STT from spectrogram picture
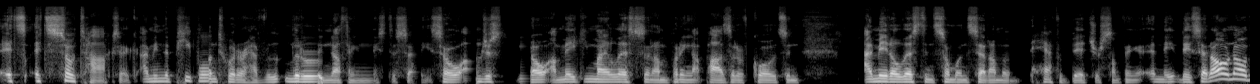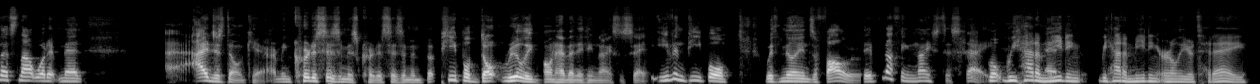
it's it's so toxic. I mean the people on twitter have literally nothing nice to say so i'm just you know i'm making my lists and i'm putting out positive quotes and I made a list and someone said I'm a half a bitch or something. And they, they said, oh, no, that's not what it meant. I just don't care. I mean, criticism is criticism, and but people don't really don't have anything nice to say. Even people with millions of followers, they have nothing nice to say. Well, we had a and, meeting. We had a meeting earlier today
